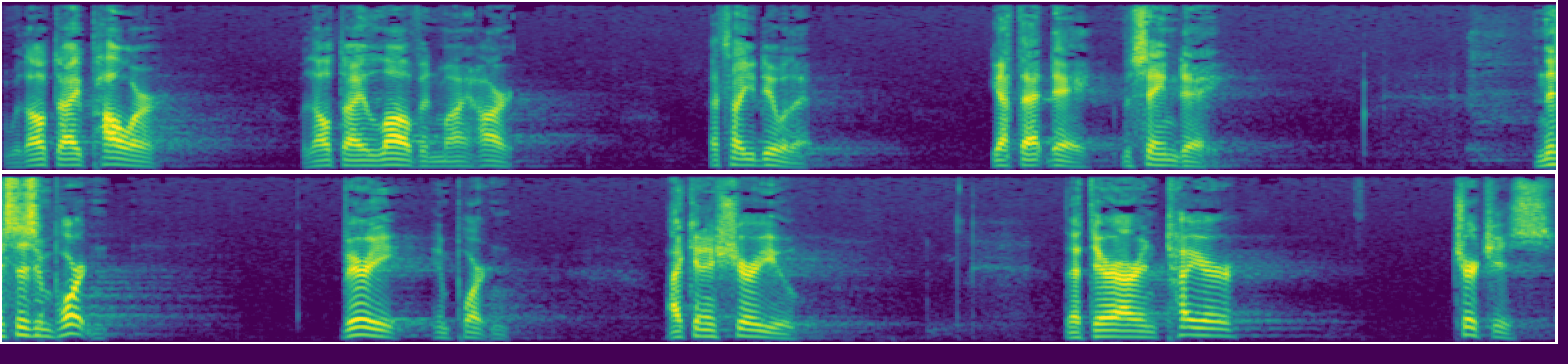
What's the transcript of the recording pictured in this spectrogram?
without thy power, without thy love in my heart. That's how you deal with it. Yet that day, the same day. And this is important. Very important. I can assure you that there are entire churches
